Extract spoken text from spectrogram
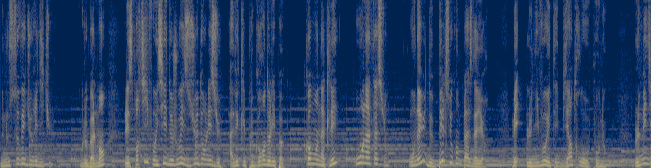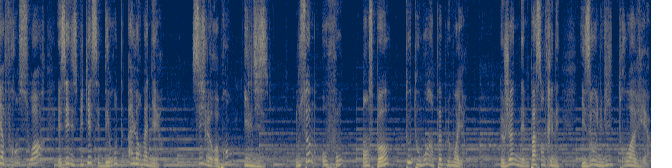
de nous sauver du ridicule. Globalement, les sportifs ont essayé de jouer yeux dans les yeux avec les plus grands de l'époque, comme en athlée ou en natation, où on a eu de belles secondes places d'ailleurs. Mais le niveau était bien trop haut pour nous. Le média François essaie d'expliquer cette déroute à leur manière. Si je le reprends, ils disent Nous sommes au fond, en sport, tout au moins un peuple moyen. Nos jeunes n'aiment pas s'entraîner, ils ont une vie trop agréable.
